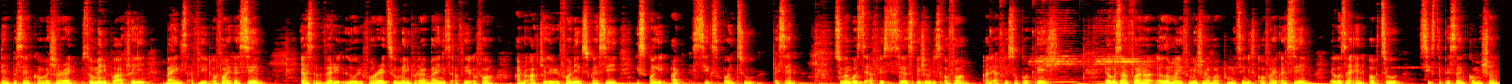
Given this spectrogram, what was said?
10 percent conversion rate. So many people are actually buying this affiliate offer. You can see it has a very low refund rate. So many people are buying this affiliate offer are not actually refunding. So you can see it's only at 6.2 percent. So you can go to the affiliate sales page of this offer and the affiliate support page. You're going to find out a lot more information about promoting this offer. You can see you're going to earn up to 60 percent commission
